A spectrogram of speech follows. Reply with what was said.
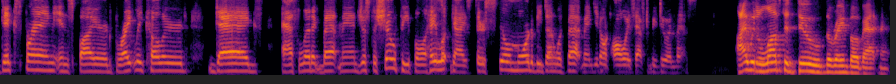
Dick Sprang inspired, brightly colored gags athletic Batman just to show people, hey, look, guys, there's still more to be done with Batman. You don't always have to be doing this. I would love to do the Rainbow Batman.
